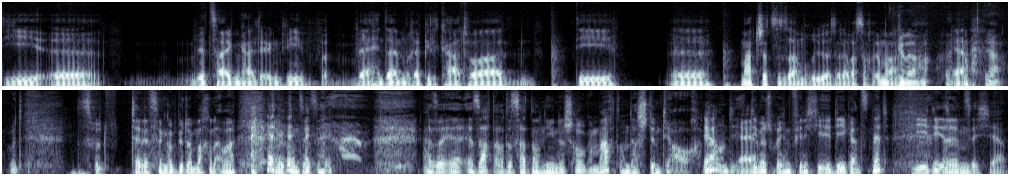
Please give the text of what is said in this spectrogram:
die äh, wir zeigen halt irgendwie, wer hinter einem Replikator die äh, Matsche zusammenrührt oder was auch immer. Genau. Ja, ja gut. Das wird Tennis den Computer machen, aber äh, grundsätzlich. also er, er, sagt auch, das hat noch nie eine Show gemacht und das stimmt ja auch. Ne? Ja, und ja, dementsprechend finde ich die Idee ganz nett. Die Idee ist ähm, witzig, ja.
